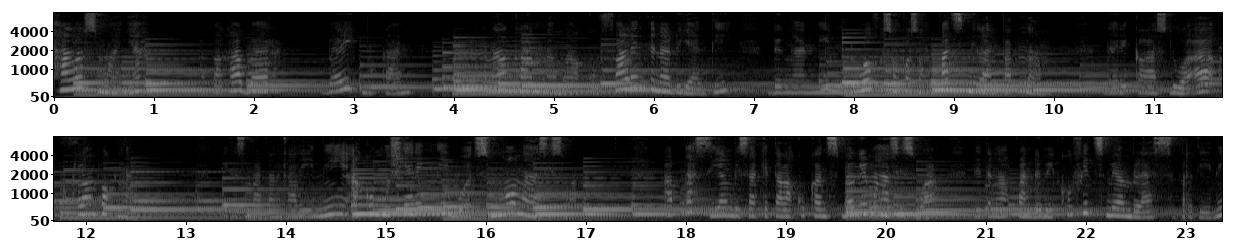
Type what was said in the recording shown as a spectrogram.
Halo semuanya, apa kabar? Baik bukan? Perkenalkan nama aku Valentina Duyanti dengan NIM 2004946 dari kelas 2A kelompok 6. Di kesempatan kali ini aku mau sharing nih buat semua mahasiswa. Apa sih yang bisa kita lakukan sebagai mahasiswa di tengah pandemi COVID-19 seperti ini?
